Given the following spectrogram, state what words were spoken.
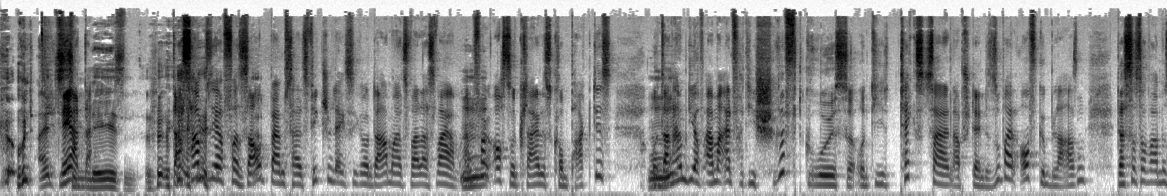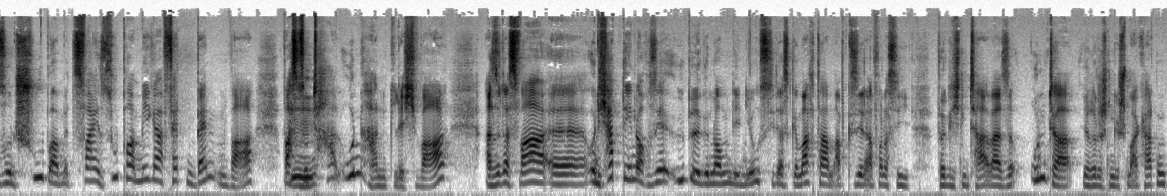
und eins Naja, zum da- Lesen. Das haben sie ja versaut beim Science-Fiction-Lexikon damals, weil das war ja am Mhm. Anfang auch so ein kleines Kompaktes. Und Mhm. dann haben die auf einmal einfach die Schriftgröße und die Textzeilenabstände so weit aufgeblasen, dass das auf einmal so ein Schuber mit zwei super mega fetten Bänden war, was Mhm. total unhandlich war. Also das war, äh, und ich habe den auch sehr übel genommen, den Jungs, die das gemacht haben, abgesehen davon, dass sie wirklich einen teilweise unterirdischen Geschmack hatten.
